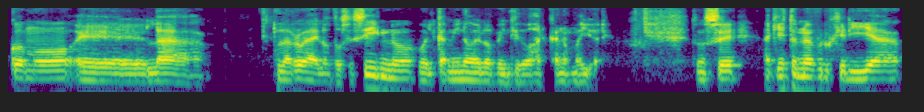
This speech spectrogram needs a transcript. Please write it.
como eh, la la rueda de los 12 signos o el camino de los 22 arcanos mayores. Entonces, aquí esto no es brujería,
